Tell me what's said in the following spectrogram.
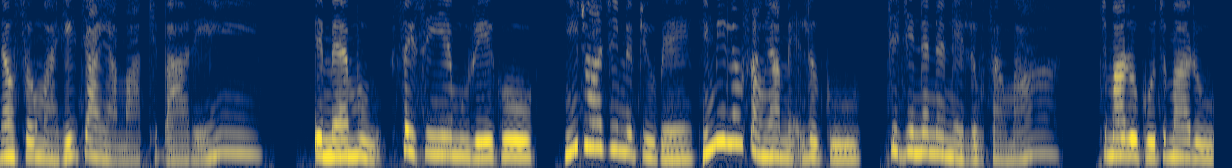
နောက်ဆုံးမှရိတ်ကြရမှာဖြစ်ပါတယ်ပင်မမှုစိတ်ဆင်းရဲမှုတွေကိုညီးတွားခြင်းမပြုဘဲမိမိလှုပ်ဆောင်ရမယ့်အလုပ်ကိုကြည်ကြည်နက်နက်နဲ့လှုပ်ဆောင်ပါကျမတို့ကိုကျမတို့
